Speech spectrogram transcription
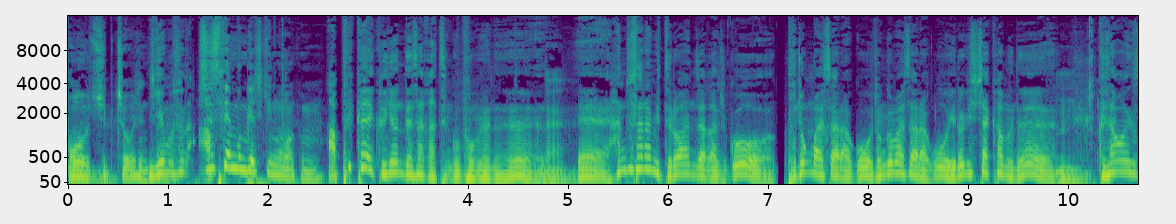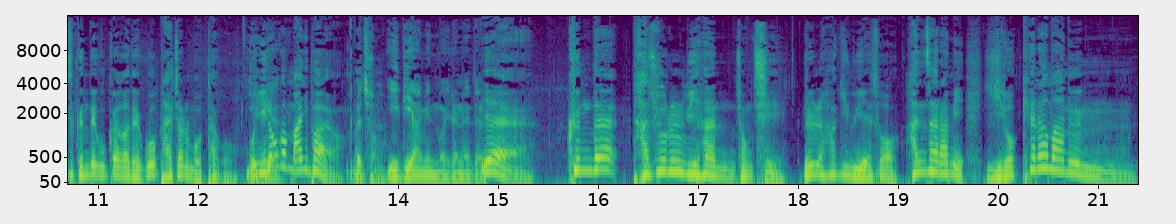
어, 쉽죠, 진짜. 이게 무슨 아, 시스템 붕괴시킨 것만큼. 아프리카의 근현대사 같은 거 보면은 네. 예 한두 사람이 들어앉아 가지고 부족 말살하고 종교 말살하고 이러기 시작하면은 음. 그 상황에서 근대 국가가 되고 발전을 못 하고 뭐 이런 이디야- 건 많이 봐요. 그렇죠. 이디아민 뭐 이런 애들. 예. 근데 다수를 위한 정치를 하기 위해서 한 사람이 이렇게나 많은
